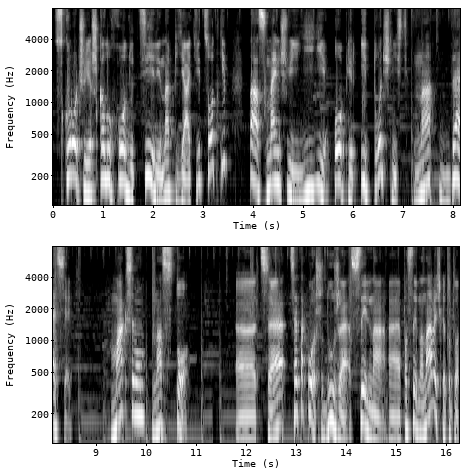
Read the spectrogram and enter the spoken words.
скорочує шкалу ходу цілі на 5% та зменшує її опір і точність на 10, максимум на 100. Е, Це, це також дуже сильна е, пасивна навичка. Тобто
